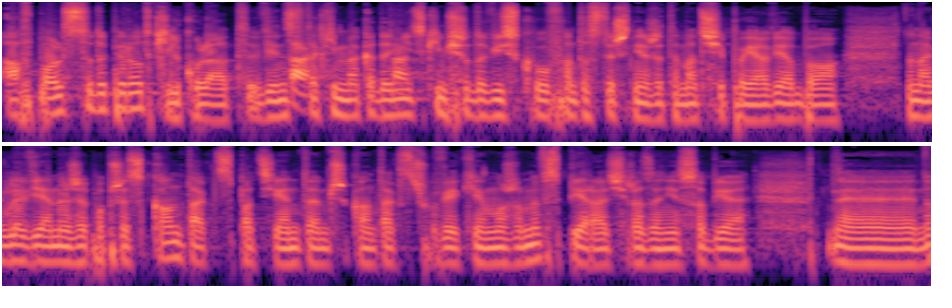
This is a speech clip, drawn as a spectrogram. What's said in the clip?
a w Polsce dopiero od kilku lat, więc tak, w takim akademickim tak. środowisku fantastycznie, że temat się pojawia, bo no nagle wiemy, że poprzez kontakt z pacjentem czy kontakt z człowiekiem możemy wspierać radzenie sobie, e, no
